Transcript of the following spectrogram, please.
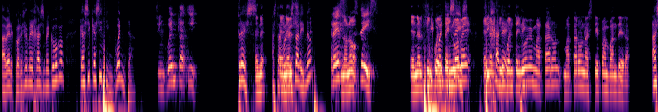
a ver, corrígeme, Hans, si me equivoco, casi, casi 50. 50 y... 3. En, hasta el en el- Stalin, ¿no? 3, No, no. 6. En el 59, en el Fíjate. 59 mataron, mataron a Stepan Bandera. A él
